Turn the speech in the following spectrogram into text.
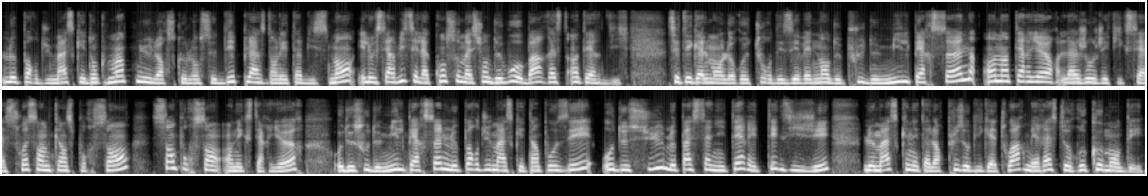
Le port du masque est donc maintenu lorsque l'on se déplace dans l'établissement et le service et la consommation debout au bar restent interdits. C'est également le retour des événements de plus de 1000 personnes. En intérieur, la jauge est fixée à 75%, 100% en extérieur. Au-dessous de 1000 personnes, le port du masque est imposé. Au-dessus, le pass sanitaire est exigé. Le masque n'est alors plus obligatoire, mais reste recommandé.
